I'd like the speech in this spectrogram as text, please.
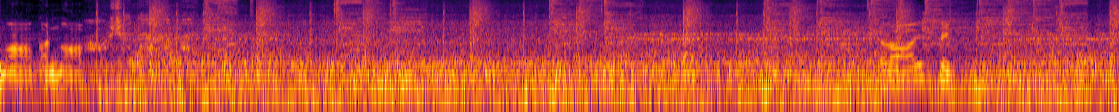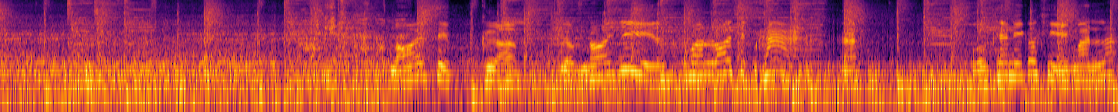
หมอบก่อนหมอกร้อยสิบร้อยสิบเกือบเกือบร้อยยี่ประมาณร้อยสิบห้าอะโอ้แค่นี้ก็ขี่มันละ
